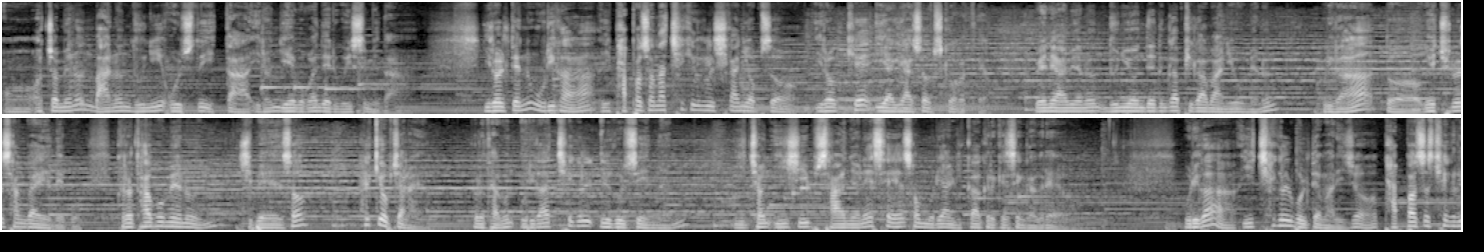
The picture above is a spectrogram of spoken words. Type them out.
어, 어쩌면은 많은 눈이 올 수도 있다 이런 예보가 내리고 있습니다. 이럴 때는 우리가 바빠서나 책 읽을 시간이 없어 이렇게 이야기할 수 없을 것 같아요. 왜냐하면은 눈이 온다든가 비가 많이 오면은 우리가 또 외출을 삼가해야 되고 그렇다 보면은 집에서 할 게 없잖아요. 그렇다면 우리가 책을 읽을 수 있는 2024년의 새해 선물이 아닐까 그렇게 생각을 해요. 우리가 이 책을 볼 때 말이죠. 바빠서 책을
